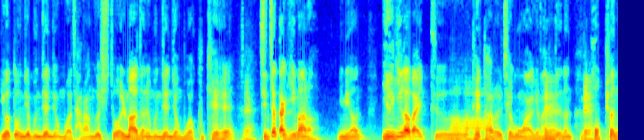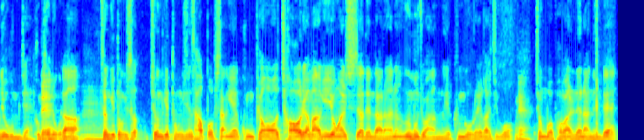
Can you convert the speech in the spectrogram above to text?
이것도 이제 문재인 정부가 잘한 것이죠. 얼마 전에 문재인 정부가 국회에 네. 진짜 딱 2만 원이면 1기가바이트 아. 데이터를 제공하게 만드는 네. 네. 보편 요금제. 보편 요금제. 그러니까 전기통신 전기통신 사업법상에 공평하고 저렴하게 이용할 수 있어야 된다라는 의무 조항에 근거로 해 가지고 네. 정부가 법안을 내놨는데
